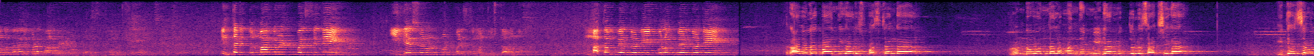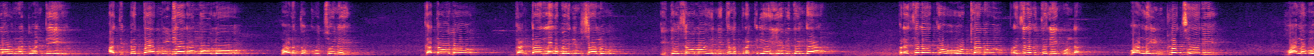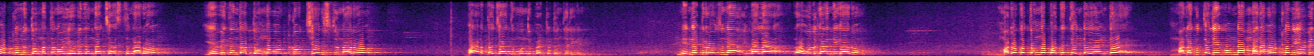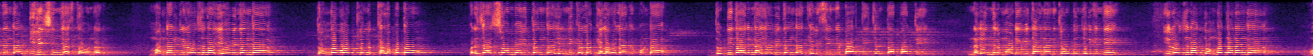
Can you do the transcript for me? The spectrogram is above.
దొంగతనానికి కూడా పాల్పడేటువంటి పరిస్థితి ఇంతటి దుర్మార్గమైన పరిస్థితి ఈ దేశంలో ఉన్నటువంటి పరిస్థితి మనం చూస్తా ఉన్నాం. మతం పేరుతోటి కులం పేరుతోటి రాహుల్ గాంధీ గారు స్పష్టంగా రెండు వందల మంది మీడియా మిత్రుల సాక్షిగా ఈ దేశంలో ఉన్నటువంటి అతిపెద్ద మీడియా రంగంలో వాళ్ళతో కూర్చొని గతంలో గంట నలభై నిమిషాలు ఈ దేశంలో ఎన్నికల ప్రక్రియ ఏ విధంగా ప్రజల యొక్క ఓట్లను ప్రజలకు తెలియకుండా వాళ్ళ ఇంట్లో చేరి వాళ్ళ ఓట్లను దొంగతనం ఏ విధంగా చేస్తున్నారో ఏ విధంగా దొంగ ఓట్లు చేరుస్తున్నారో భారత జాతి ముందు పెట్టడం జరిగింది. నిన్నటి రోజున ఇవాళ రాహుల్ గాంధీ గారు మరొక దొంగ పద్ధతి ఏంటంటే అంటే మనకు తెలియకుండా మన ఓట్లను ఏ విధంగా డిలీషన్ చేస్తూ ఉన్నారు? మొన్నటి రోజున ఏ విధంగా దొంగ ఓట్లను కలపటం ప్రజాస్వామ్యయుతంగా ఎన్నికల్లో గెలవలేకుండా దొడ్డిదారిన ఏ విధంగా గెలిచింది భారతీయ జనతా పార్టీ? నరేంద్ర మోడీ విధానాన్ని చెప్పడం జరిగింది. ఈ రోజున దొంగతనంగా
